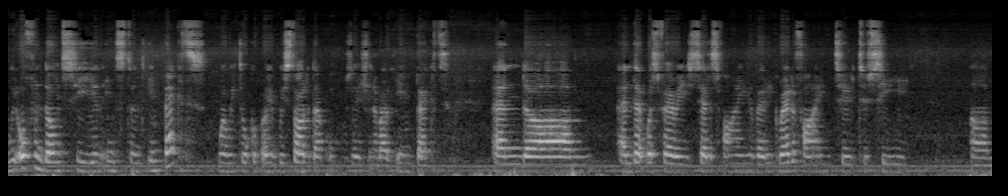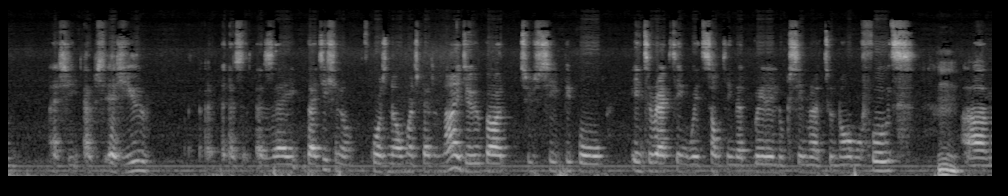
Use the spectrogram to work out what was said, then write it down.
We often don't see an instant impact when we talk about. We started our conversation about impact, and. Um, and that was very satisfying and very gratifying to to see um, as you as, as you as, as a dietitian of course know much better than I do but to see people interacting with something that really looks similar to normal foods mm. um,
